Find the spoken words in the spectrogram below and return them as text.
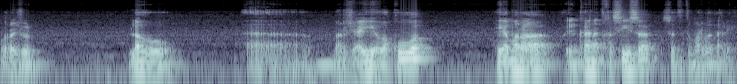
ورجل له آه، مرجعية وقوة هي مرأة إن كانت خسيسة ستتمرد عليه.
